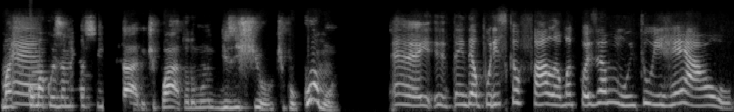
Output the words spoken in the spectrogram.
Mas É. ficou uma coisa meio assim, sabe? Tipo, ah, todo mundo desistiu. Tipo, como? É, entendeu? Por isso que eu falo, é uma coisa muito irreal.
